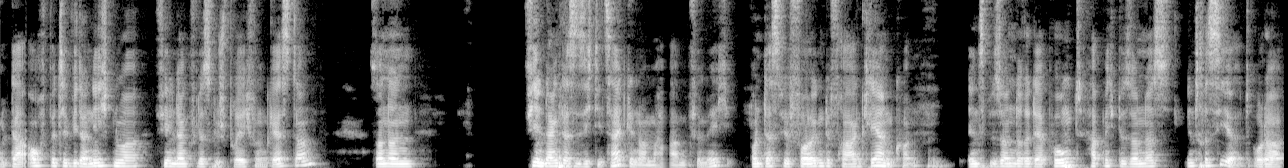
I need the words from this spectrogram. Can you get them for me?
Und da auch bitte wieder nicht nur vielen Dank für das Gespräch von gestern, sondern Vielen Dank, dass Sie sich die Zeit genommen haben für mich und dass wir folgende Fragen klären konnten. Insbesondere der Punkt hat mich besonders interessiert oder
